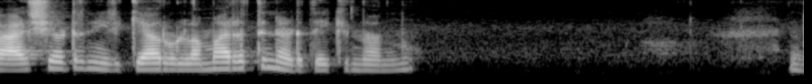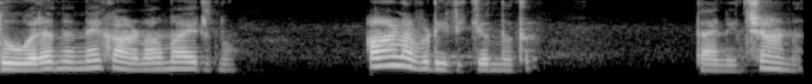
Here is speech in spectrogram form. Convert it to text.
കാശിയേട്ടൻ ഇരിക്കാറുള്ള മരത്തിനടുത്തേക്ക് നന്നു. ദൂരെ നിന്നേ കാണാമായിരുന്നു. ആൾ അവിടെ ഇരിക്കുന്നത്. തനിച്ചാണ്.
